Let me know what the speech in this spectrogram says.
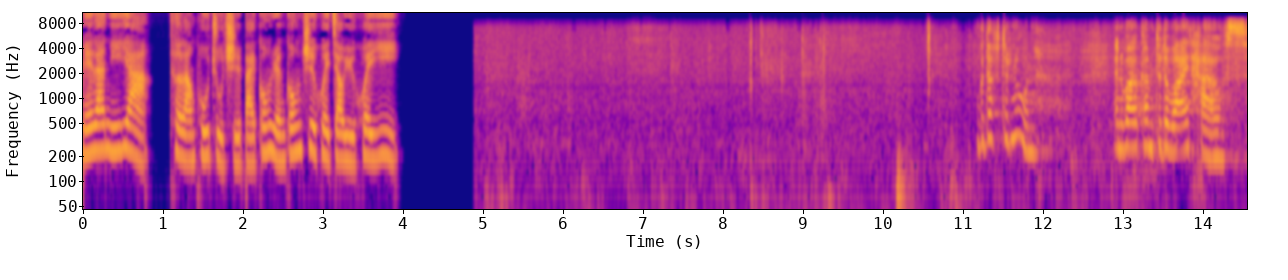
梅兰妮亚·特朗普主持白宫人工智慧教育会议。Good afternoon, and welcome to the White House.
